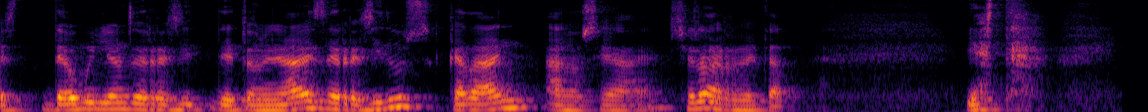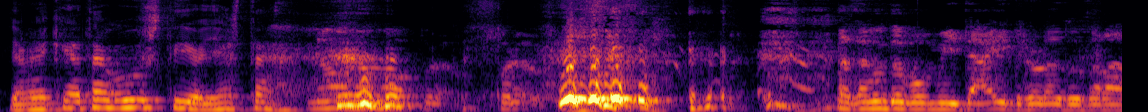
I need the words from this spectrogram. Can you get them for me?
és 10 milions de, de tonelades de residus cada any a l'oceà. Eh? Això és la realitat. Ja està. Ja m'he quedat a gust, tio, ja està. No, no, no, però... però... Has hagut de vomitar i treure tota la,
